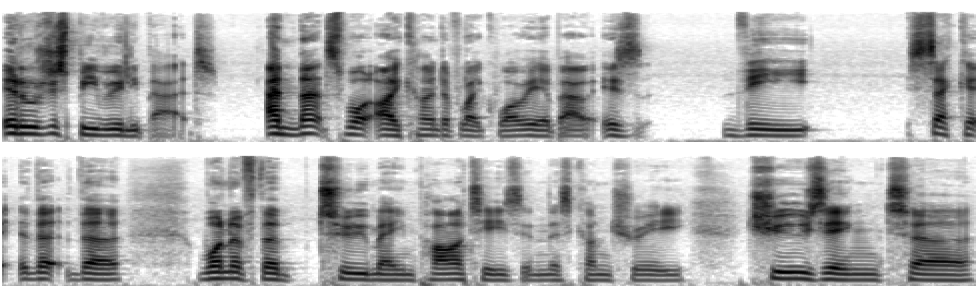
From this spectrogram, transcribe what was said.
it'll just be really bad. And that's what I kind of like worry about is the second the the one of the two main parties in this country choosing to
